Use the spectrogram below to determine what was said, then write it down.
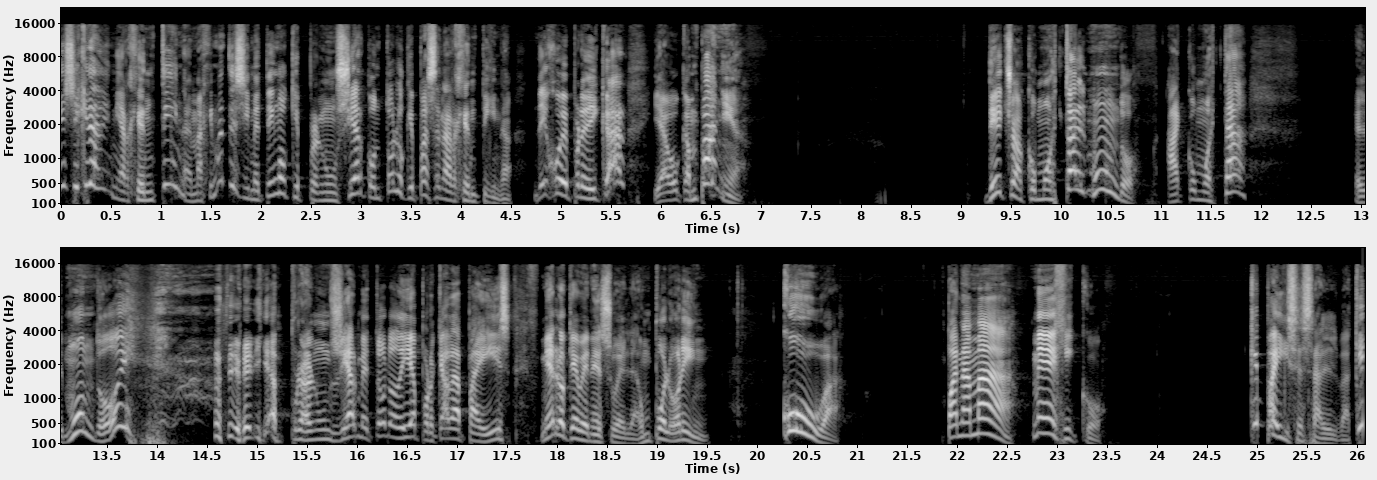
ni siquiera de mi Argentina. Imagínate si me tengo que pronunciar con todo lo que pasa en Argentina. Dejo de predicar y hago campaña. De hecho, a cómo está el mundo, a cómo está el mundo hoy, debería pronunciarme todos los días por cada país. Mira lo que es Venezuela, un polvorín. Cuba, Panamá, México. ¿Qué país se salva? ¿Qué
